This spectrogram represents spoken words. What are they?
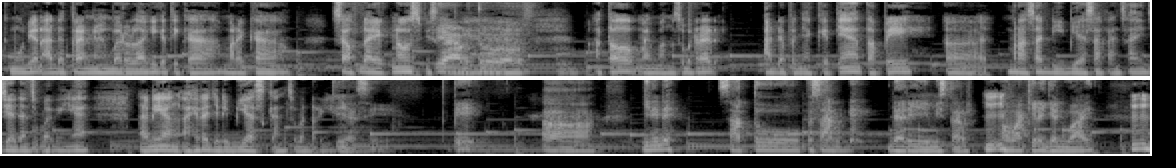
Kemudian ada tren yang baru lagi ketika mereka self diagnose misalnya. Ya betul. Atau memang sebenarnya ada penyakitnya tapi eh, merasa dibiasakan saja dan sebagainya. Nah ini yang akhirnya jadi bias kan sebenarnya. Iya sih. Tapi eh, gini deh, satu pesan dari Mister Mm-mm. mewakili Gen Y Mm-mm.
